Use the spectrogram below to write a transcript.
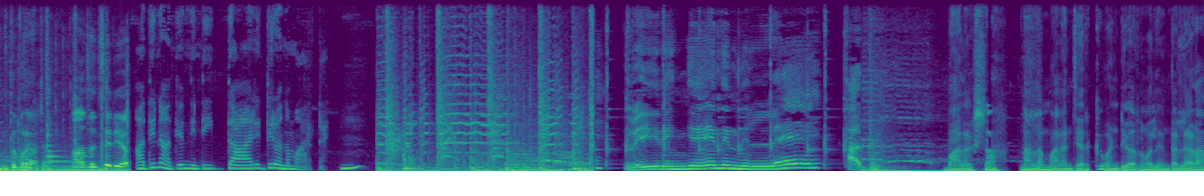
എന്ത് പ്രയോജനം? അത് ശരിയാ. അതിനാദ്യം നിന്റെ ഈ ദാരിദ്ര്യം ഒന്ന് മാറട്ടെ. വിരിഞ്ഞേ നിന്നില്ലേ? അത് ബാലകൃഷ്ണ നല്ല മലഞ്ചേർക്ക് വണ്ടി പറഞ്ഞ പോലെ ഉണ്ടല്ലോടാ?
